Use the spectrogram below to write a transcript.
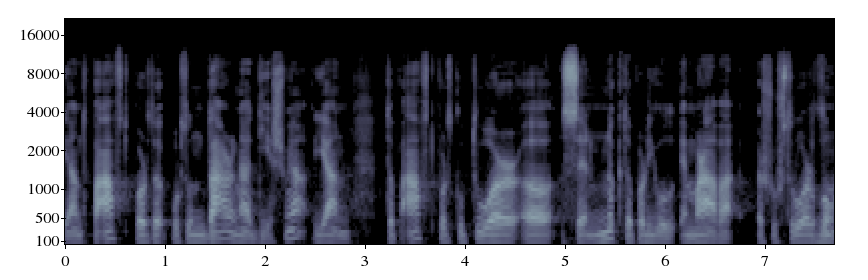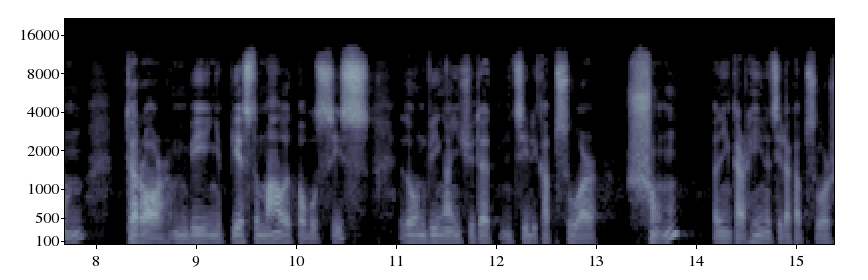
janë të paaftë për të për t'u ndarë nga e djeshmja, janë të paaftë për të kuptuar se në këtë periudhë e mbrapa është ushtruar dhunë, terror mbi një pjesë të madhe të popullsisë, dhe unë vij nga një qytet i cili ka pësuar shumë, edhe një krahinë e cila ka pësuar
